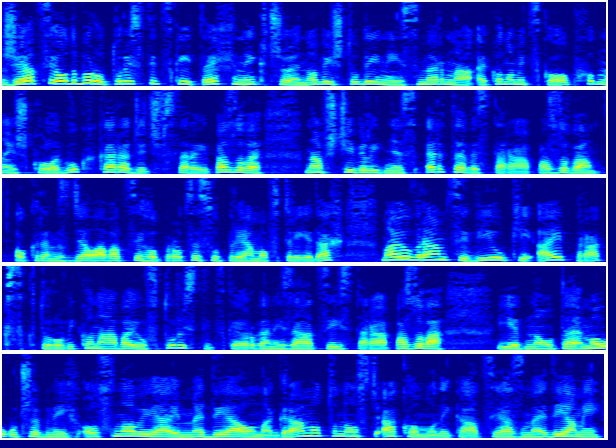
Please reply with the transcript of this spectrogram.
Žiaci odboru turistický technik, čo je nový študijný smer na ekonomicko-obchodnej škole Vuk Karadžič v Starej Pazove, navštívili dnes RTV Stará Pazova. Okrem vzdelávacieho procesu priamo v triedach majú v rámci výuky aj prax, ktorú vykonávajú v turistickej organizácii Stará Pazova. Jednou témou učebných osnov je aj mediálna gramotnosť a komunikácia s médiami.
